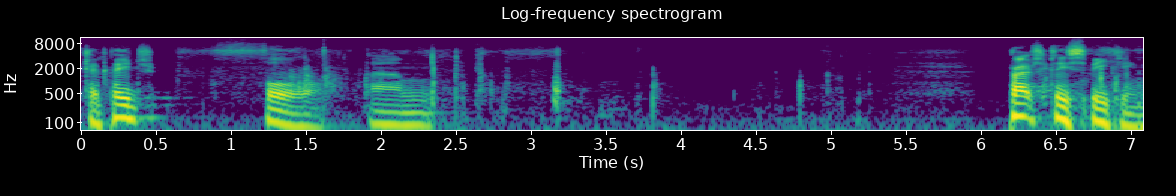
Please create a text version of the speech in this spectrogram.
Okay, page four. Um, practically speaking,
